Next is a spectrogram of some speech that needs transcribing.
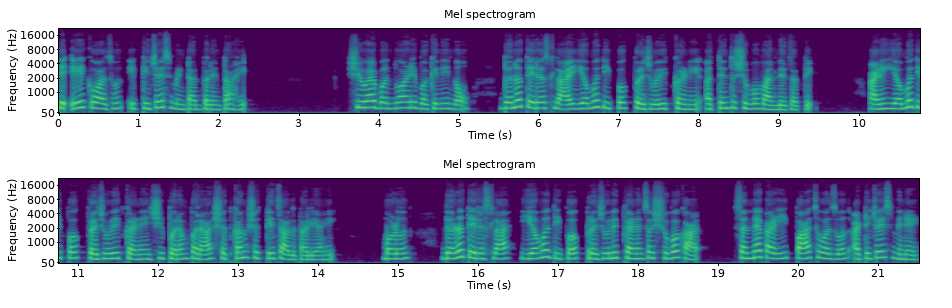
ते एक वाजून एक्केचाळीस मिनिटांपर्यंत आहे. शिवाय बंधू आणि भगिनींनो धनतेरसला यमदीपक प्रज्वलित करणे अत्यंत शुभ मानले जाते. आणि यमदीपक प्रज्वलित करण्याची परंपरा शतकानुशतके चालत आली आहे. म्हणून धनतेरसला यमदीपक प्रज्वलित करण्याचा शुभ काळ संध्याकाळी पाच वाजून अठ्ठेचाळीस मिनिट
